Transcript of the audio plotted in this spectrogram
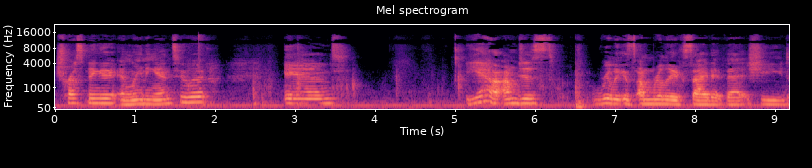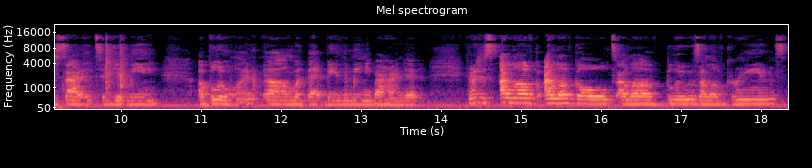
trusting it and leaning into it. And yeah, I'm just really, it's, I'm really excited that she decided to get me a blue one um, with that being the meaning behind it. And I just, I love, I love golds. I love blues. I love greens.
